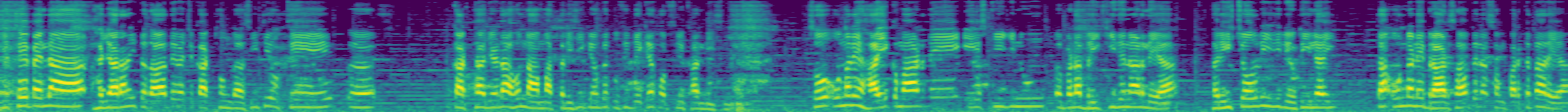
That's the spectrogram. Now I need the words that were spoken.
ਜਿੱਥੇ ਪਹਿਲਾਂ ਹਜ਼ਾਰਾਂ ਦੀ ਤਾਦਾਦ ਦੇ ਵਿੱਚ ਇਕੱਠ ਹੁੰਦਾ ਸੀ ਤੇ ਉੱਥੇ ਇਕੱਠ ਆ ਜਿਹੜਾ ਉਹ ਨਾਮਾਤਰੀ ਸੀ ਕਿਉਂਕਿ ਤੁਸੀਂ ਦੇਖਿਆ ਕੁਰਸੀਆਂ ਖਾਲੀ ਸੀ। ਸੋ ਉਹਨਾਂ ਨੇ ਹਾਈ ਕਮਾਂਡ ਨੇ ਇਸ ਚੀਜ਼ ਨੂੰ ਬੜਾ ਬਰੀਕੀ ਦੇ ਨਾਲ ਲਿਆ। ਹਰੀਸ਼ ਚੌਧਰੀ ਦੀ ਡਿਊਟੀ ਲਾਈ ਤਾਂ ਉਹਨਾਂ ਨੇ ਬਰਾੜ ਸਾਹਿਬ ਦੇ ਨਾਲ ਸੰਪਰਕ ਧਾਰਿਆ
